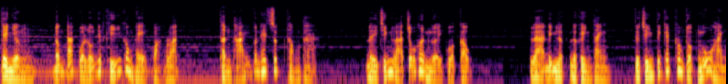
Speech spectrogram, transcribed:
Thế nhưng, Động tác của lỗ nhất khí không hề hoảng loạn, Thần thái vẫn hết sức thong thả. Đây chính là chỗ hơn người của cậu, Là định lực được hình thành Từ chính tính cách không thuộc ngũ hành.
